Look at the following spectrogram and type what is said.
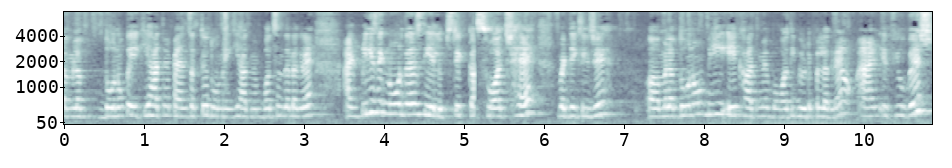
मतलब दोनों को एक ही हाथ में पहन सकते हो, दोनों एक ही हाथ में बहुत सुंदर लग रहे हैं। एंड प्लीज़ इग्नोर दिस ये लिपस्टिक का स्वॉच है बट देख लीजिए मतलब दोनों भी एक हाथ में बहुत ही ब्यूटीफुल लग रहे हैं। एंड इफ़ यू विश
